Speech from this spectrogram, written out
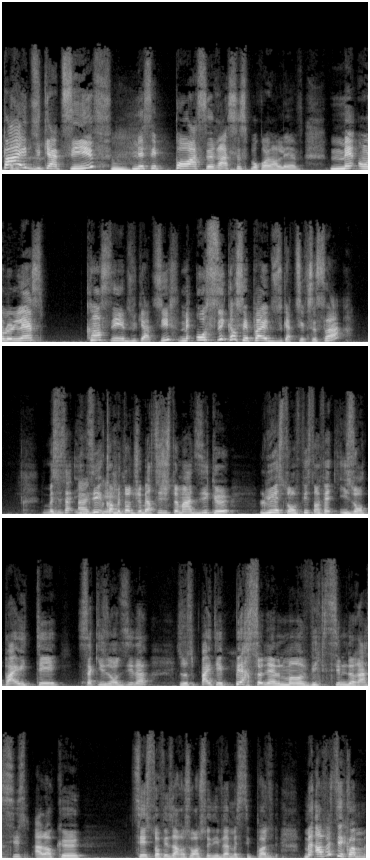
pas éducatif, mais c'est pas assez raciste pour qu'on l'enlève. Mais on le laisse quand c'est éducatif, mais aussi quand c'est pas éducatif, c'est ça? Mais c'est ça, il dit, comme étant Joe Berti, justement, a dit que lui et son fils, en fait, ils ont pas été, c'est ça qu'ils ont dit, là, ils ont pas été personnellement victimes de racisme, alors que, tu sais, fils va recevoir ce livre-là, mais c'est pas, mais en fait, c'est comme,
